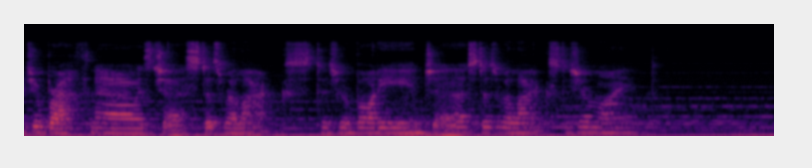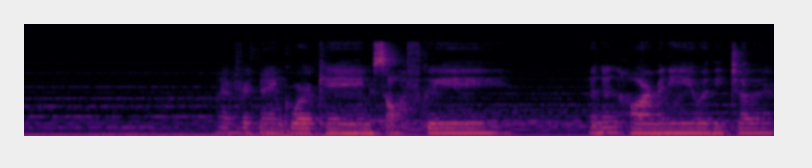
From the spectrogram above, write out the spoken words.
As your breath now is just as relaxed as your body and just as relaxed as your mind. Everything working softly and in harmony with each other.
